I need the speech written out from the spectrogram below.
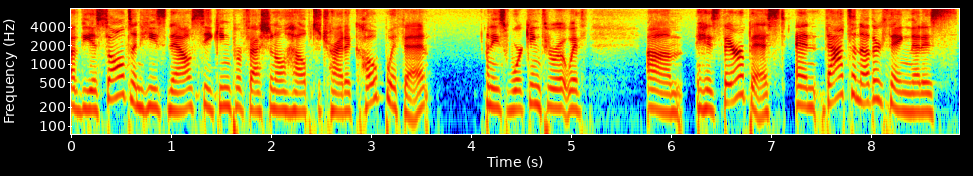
of the assault and he's now seeking professional help to try to cope with it. And he's working through it with um, his therapist. And that's another thing that is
